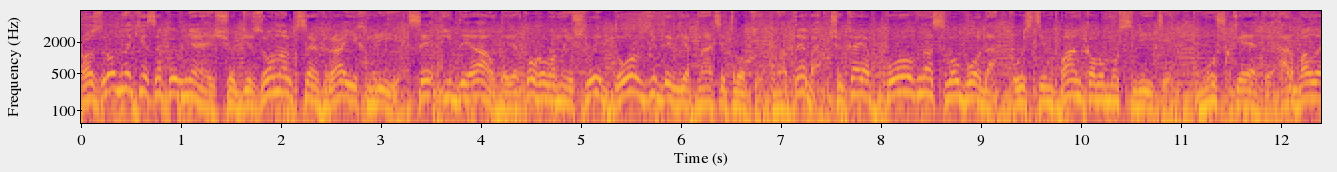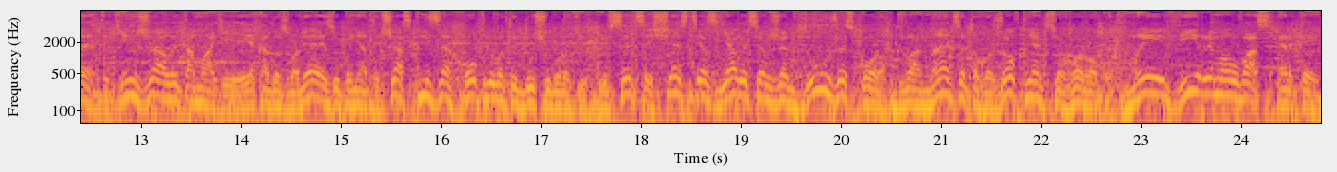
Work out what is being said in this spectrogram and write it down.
Розробники запевняють, що Dishonored – це гра їх мрії. Це ідеал, до якого вони йшли довгі 19 років. На тебе чекає повна свобода у стімпанковому світі. Мушкети, арбалети, кінжали та магія, яка дозволяє зупиняти час і захоплювати душі ворогів. І все це щастя з'явиться вже дуже скоро, 12 жовтня цього року. Ми віримо у вас, Еркейн.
